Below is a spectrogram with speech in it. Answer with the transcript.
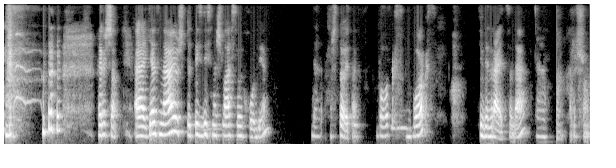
Хорошо. А, Я знаю, что ты здесь нашла свой хобби. Да. Что это? Бокс. Бокс? Тебе нравится, да? Да. Хорошо.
